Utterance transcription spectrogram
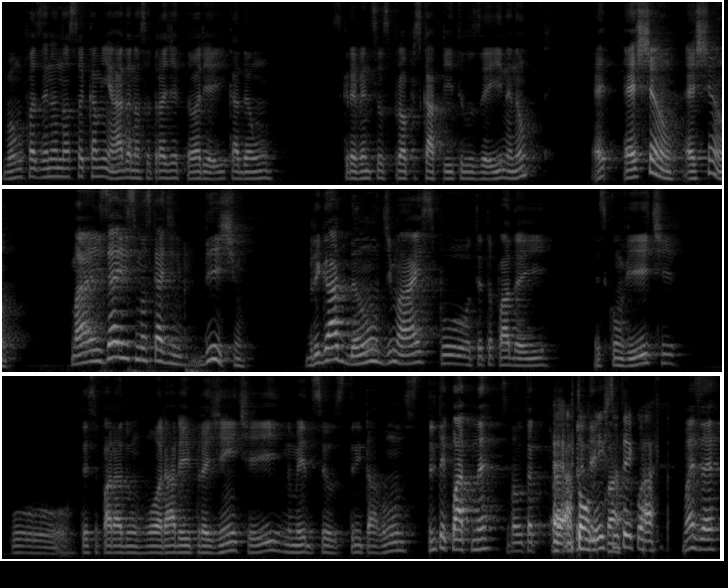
Vamos fazendo a nossa caminhada, a nossa trajetória aí, cada um escrevendo seus próprios capítulos aí, né não? É, é chão, é chão. Mas é isso, Moscadinho. Bicho, brigadão demais por ter topado aí esse convite, por ter separado um horário aí pra gente aí, no meio dos seus 30 alunos. 34, né? Você falou que tá É, atualmente 34. Mas é,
